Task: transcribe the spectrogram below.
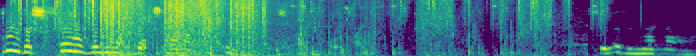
Bro, there's four of them in that box, man. It's 11 right now.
